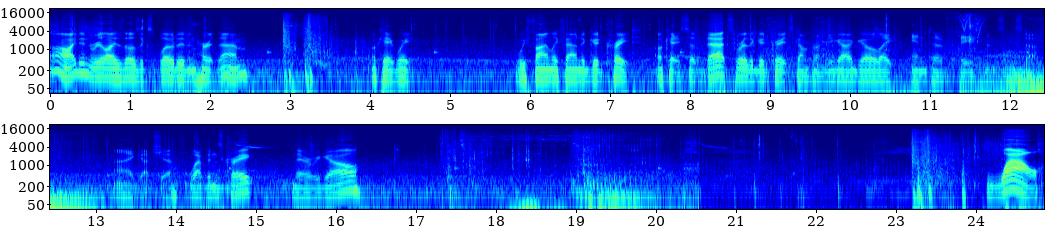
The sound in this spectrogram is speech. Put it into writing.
Oh, I didn't realize those exploded and hurt them. Okay, wait. We finally found a good crate. Okay, so that's where the good crates come from. You gotta go, like, into basements and stuff. I gotcha. Weapons crate. There we go. Wow.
